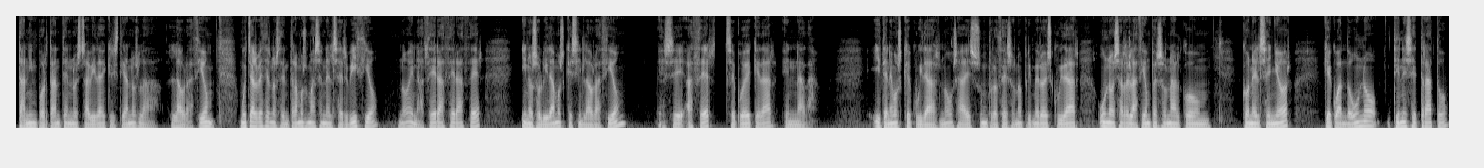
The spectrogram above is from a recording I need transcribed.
tan importante en nuestra vida de cristianos la, la oración. Muchas veces nos centramos más en el servicio, ¿no? en hacer, hacer, hacer, y nos olvidamos que sin la oración ese hacer se puede quedar en nada. Y tenemos que cuidar, ¿no? O sea, es un proceso, ¿no? Primero es cuidar uno esa relación personal con, con el Señor, que cuando uno tiene ese trato,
